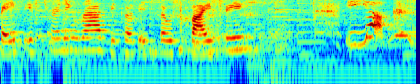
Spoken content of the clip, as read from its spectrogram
face is turning red because it's so spicy? Yuck!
